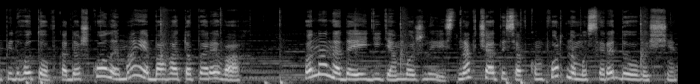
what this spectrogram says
підготовка до школи має багато переваг. Вона надає дітям можливість навчатися в комфортному середовищі,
